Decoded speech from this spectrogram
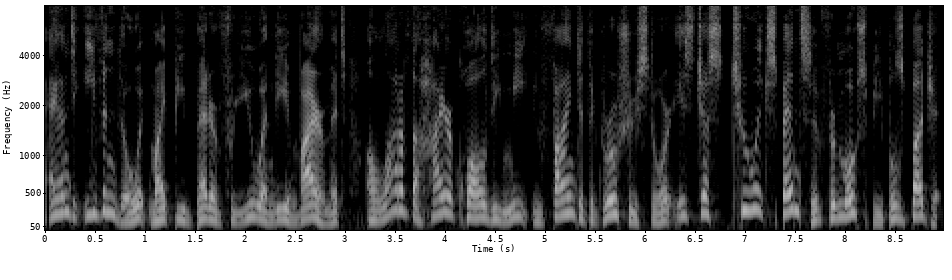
And even though it might be better for you and the environment, a lot of the higher quality meat you find at the grocery store is just too expensive for most people's budget.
